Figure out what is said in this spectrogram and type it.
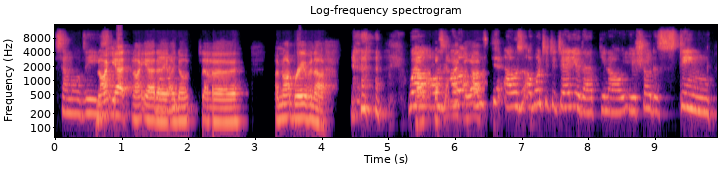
some of these? Not yet, not yet. I, I don't. Uh, I'm not brave enough. well, I was, I, I, was, I was, I wanted to tell you that you know you showed a sting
